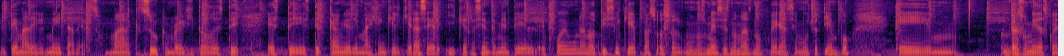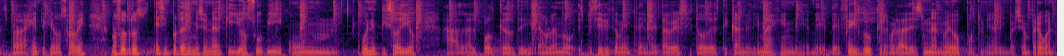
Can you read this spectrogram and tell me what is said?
el tema del metaverso. Mark Zuckerberg y todo este, este, este cambio de imagen que él quiere hacer y que recientemente él eh, fue una noticia que pasó hace unos meses nomás, no fue hace mucho tiempo. Em, resumidas cuentas, para la gente que no sabe, nosotros es importante mencionar que yo subí un, un episodio al, podcast de, hablando específicamente del metaverso y todo este cambio de imagen de, de, Facebook, que la verdad es una nueva oportunidad de inversión. Pero bueno,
